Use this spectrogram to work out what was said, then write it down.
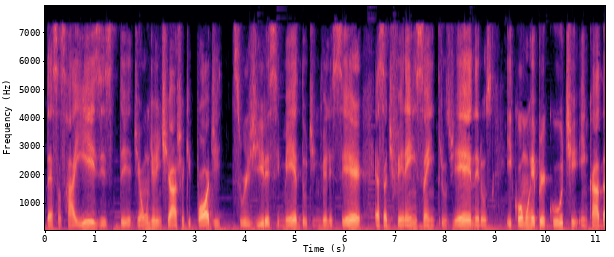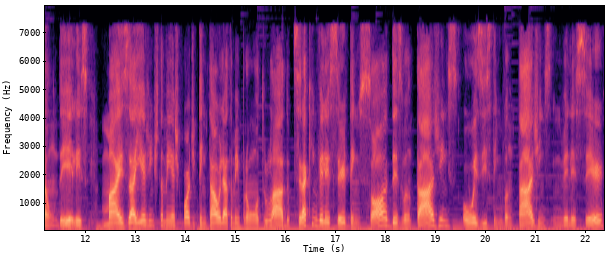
dessas raízes, de, de onde a gente acha que pode surgir esse medo de envelhecer, essa diferença entre os gêneros e como repercute em cada um deles, mas aí a gente também acho que pode tentar olhar também para um outro lado. Será que envelhecer tem só desvantagens ou existem vantagens em envelhecer?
